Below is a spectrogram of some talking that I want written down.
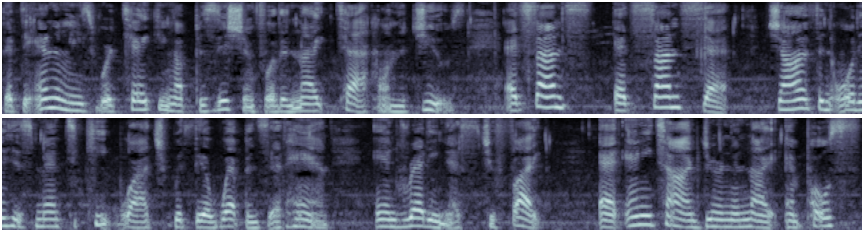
that the enemies were taking up position for the night attack on the Jews. At, suns, at sunset, Jonathan ordered his men to keep watch with their weapons at hand in readiness to fight at any time during the night and post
